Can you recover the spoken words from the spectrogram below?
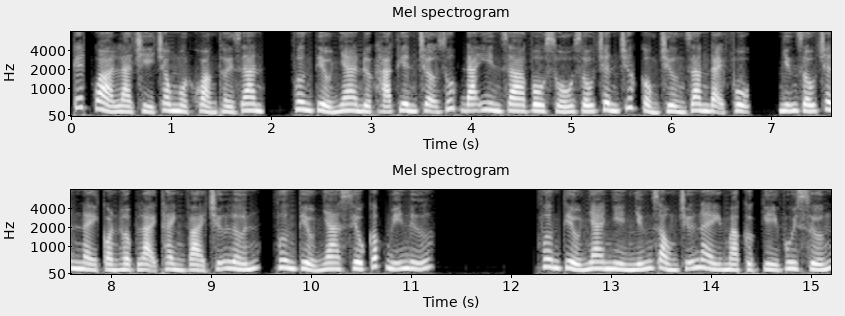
Kết quả là chỉ trong một khoảng thời gian, Vương Tiểu Nha được Hạ Thiên trợ giúp đã in ra vô số dấu chân trước cổng trường Giang Đại Phụ, những dấu chân này còn hợp lại thành vài chữ lớn, Vương Tiểu Nha siêu cấp mỹ nữ. Vương Tiểu Nha nhìn những dòng chữ này mà cực kỳ vui sướng,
